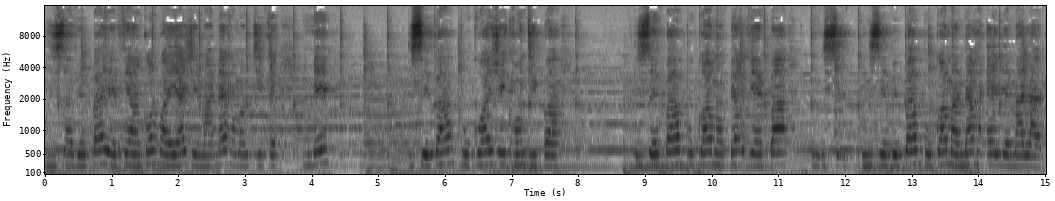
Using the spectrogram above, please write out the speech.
Je ne savais pas, j'ai fait un grand voyage et ma mère petit frère. Mais je ne sais pas pourquoi je grandis pas. Je ne sais pas pourquoi mon père vient pas. Je ne sais- ne pas pourquoi ma mère, elle est malade.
